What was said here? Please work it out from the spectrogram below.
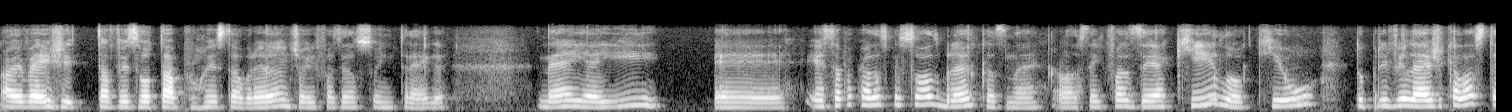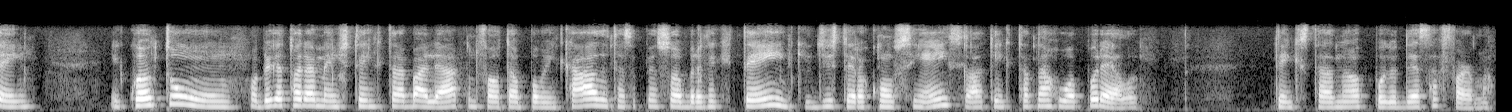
ao invés de talvez voltar para um restaurante ou ir fazer a sua entrega, né? E aí, é, esse é o papel das pessoas brancas, né? Elas têm que fazer aquilo que o do privilégio que elas têm. Enquanto um obrigatoriamente tem que trabalhar para não faltar pão em casa, então essa pessoa branca que tem, que diz ter a consciência, ela tem que estar na rua por ela. Tem que estar no apoio dessa forma.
